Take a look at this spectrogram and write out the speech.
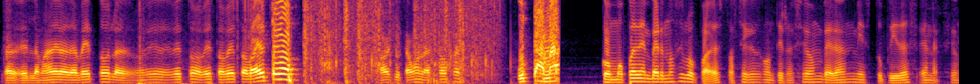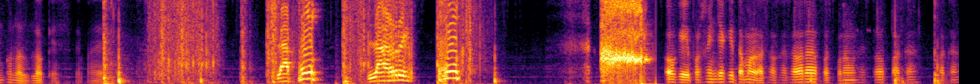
La, la madera de Beto, la madera de Beto, Beto, Beto, Beto. Ahora quitamos las hojas. Puta madre. Como pueden ver, no sirvo para esto, así que a continuación verán mi estupidez en acción con los bloques de madera. ¡La put! ¡La re put! ¡Ah! Ok, por fin ya quitamos las hojas. Ahora pues ponemos esto para acá, para acá.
